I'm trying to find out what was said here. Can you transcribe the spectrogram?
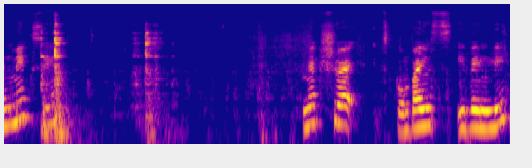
On mixing, make sure it combines evenly.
